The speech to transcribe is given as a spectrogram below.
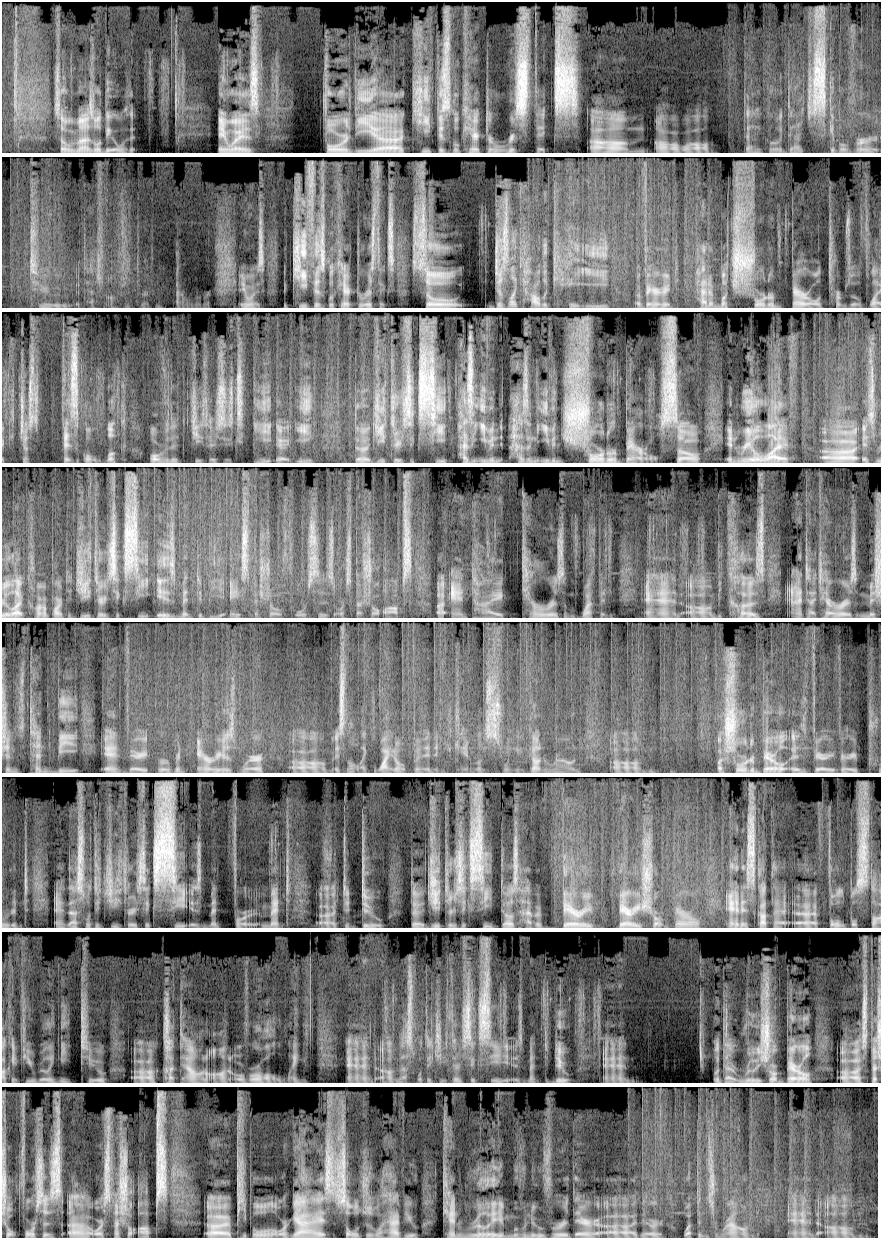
so we might as well deal with it. Anyways, for the uh, key physical characteristics, um, oh well, did I go? Did I just skip over to attachment options directly? I don't remember. Anyways, the key physical characteristics. So just like how the KE variant had a much shorter barrel in terms of like just physical look over the G36E, uh, e, the G36C has even has an even shorter barrel. So in real life, uh, its real life counterpart, the G36C is meant to be a special forces or special ops uh, anti-terrorism weapon, and um, because anti-terrorism missions tend to be in very urban areas where um, it's not like wide open and you can't really swing a gun around. Um, a shorter barrel is very very prudent and that's what the G36C is meant for meant uh, to do the G36C does have a very very short barrel and it's got that uh, foldable stock if you really need to uh, cut down on overall length and um, that's what the G36C is meant to do and with that really short barrel, uh, special forces uh, or special ops uh, people or guys, soldiers, what have you, can really maneuver their uh, their weapons around and um,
